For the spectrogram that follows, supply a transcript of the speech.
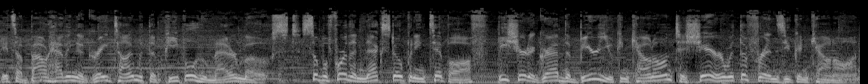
It's about having a great time with the people who matter most. So before the next opening tip off, be sure to grab the beer you can count on to share with the friends you can count on.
